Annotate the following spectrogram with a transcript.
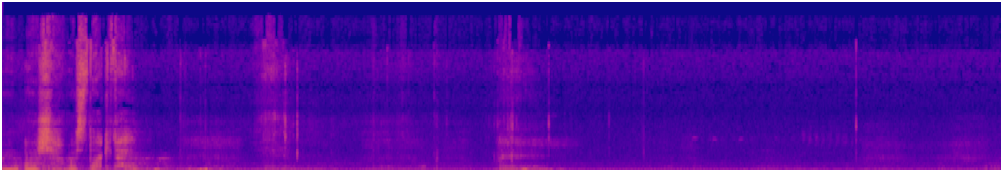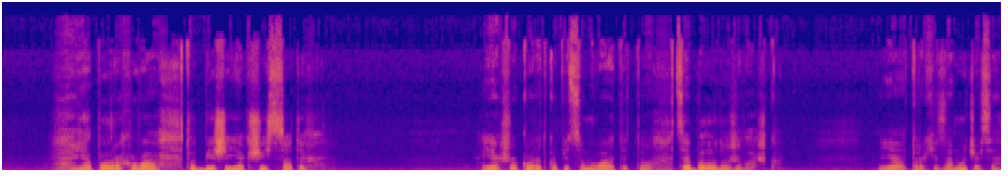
Він аж ось так іде. Я порахував, тут більше як 6 сотих. Якщо коротко підсумувати, то це було дуже важко. Я трохи замучився.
